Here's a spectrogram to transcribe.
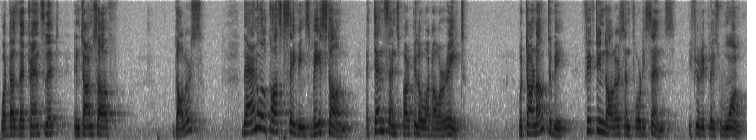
What does that translate in terms of dollars? The annual cost savings based on a 10 cents per kilowatt hour rate would turn out to be $15.40 if you replace one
